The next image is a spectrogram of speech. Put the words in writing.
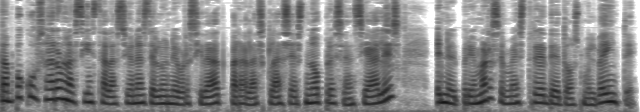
Tampoco usaron las instalaciones de la universidad para las clases no presenciales en el primer semestre de 2020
